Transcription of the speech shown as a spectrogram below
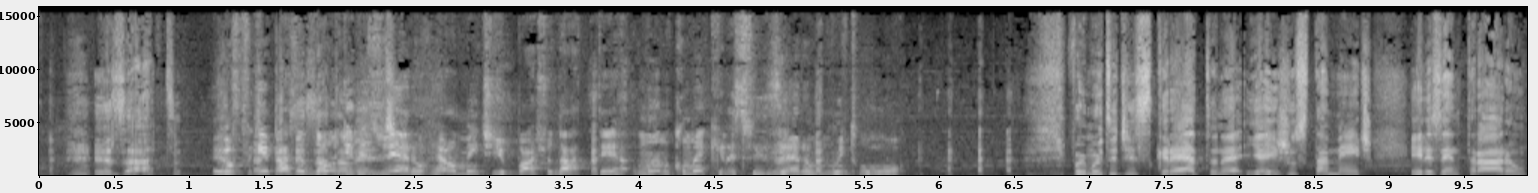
Exato. Eu fiquei pensando, de onde eles vieram? Realmente debaixo da terra? Mano, como é que eles fizeram? Muito louco. Foi muito discreto, né? E aí, justamente, eles entraram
